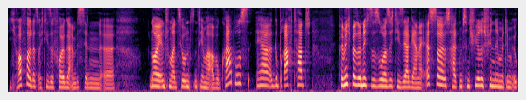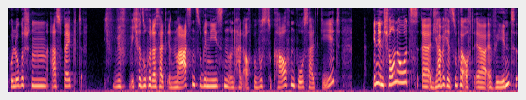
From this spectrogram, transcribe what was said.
Ich hoffe, dass euch diese Folge ein bisschen äh, neue Informationen zum Thema Avocados hergebracht hat. Für mich persönlich ist es so, dass ich die sehr gerne esse. Es halt ein bisschen schwierig finde mit dem ökologischen Aspekt ich, ich versuche das halt in Maßen zu genießen und halt auch bewusst zu kaufen, wo es halt geht. In den Shownotes, äh, die habe ich jetzt super oft äh, erwähnt.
